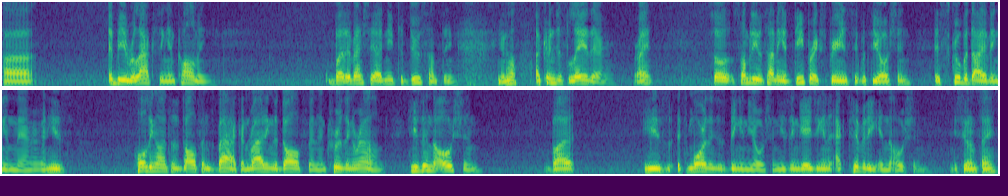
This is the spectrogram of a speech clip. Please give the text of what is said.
uh, it'd be relaxing and calming. But eventually, I'd need to do something. You know, I couldn't just lay there, right? So somebody who's having a deeper experience with the ocean is scuba diving in there and he's holding on to the dolphin's back and riding the dolphin and cruising around. He's in the ocean, but he's it's more than just being in the ocean. He's engaging in activity in the ocean. You see what I'm saying?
